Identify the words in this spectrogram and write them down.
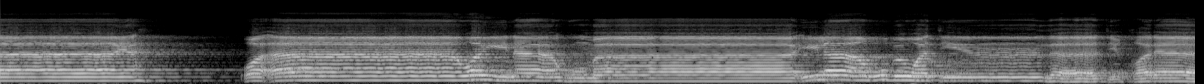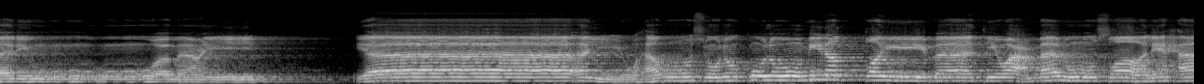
آية وآويناهما إلى ربوة ذات قرار ومعين يا أيها الرسل كلوا من الطيبات واعملوا صالحا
